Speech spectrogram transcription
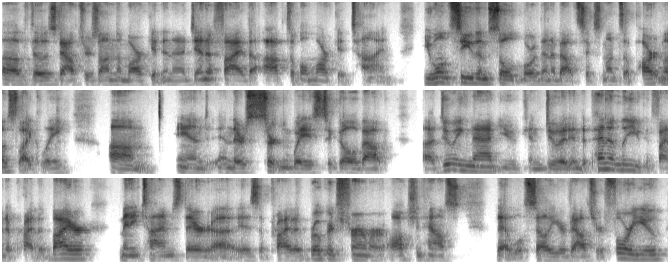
of those vouchers on the market and identify the optimal market time. You won't see them sold more than about six months apart, most likely. Um, and, and there's certain ways to go about uh, doing that. You can do it independently. You can find a private buyer. Many times there uh, is a private brokerage firm or auction house that will sell your voucher for you.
